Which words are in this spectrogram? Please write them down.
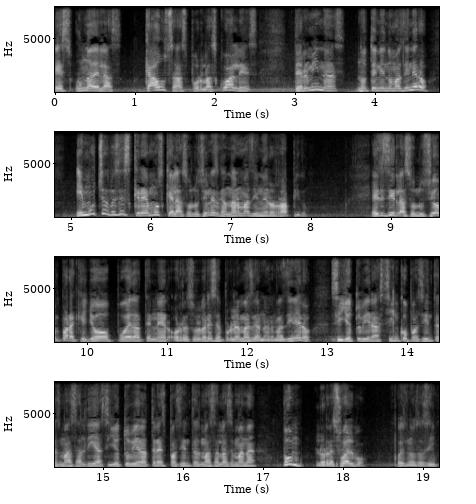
Es una de las causas por las cuales terminas no teniendo más dinero. Y muchas veces creemos que la solución es ganar más dinero rápido. Es decir, la solución para que yo pueda tener o resolver ese problema es ganar más dinero. Si yo tuviera cinco pacientes más al día, si yo tuviera tres pacientes más a la semana, ¡pum! Lo resuelvo. Pues no es así.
